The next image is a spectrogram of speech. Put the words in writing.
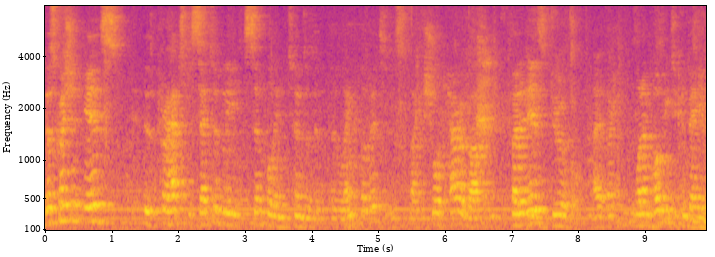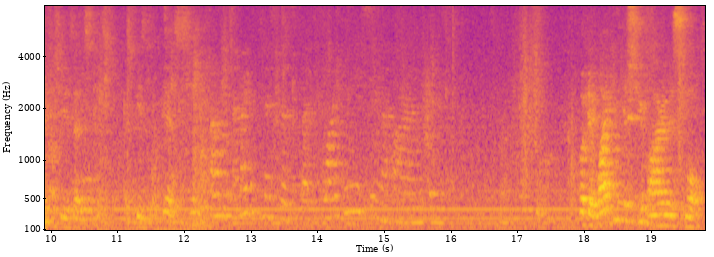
this question is, is perhaps deceptively simple in terms of the, the length of it. It's like a short paragraph, but it is doable. I, I, what I'm hoping to convey to you is that it's, it's feasible. Yes. Um, I might have missed this, but why can you assume that RM is? small? Okay, why can you assume iron is small?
